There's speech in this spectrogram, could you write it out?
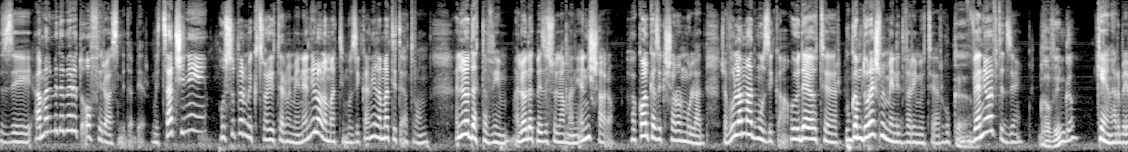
זה אמל מדברת או פירס מדבר. מצד שני, הוא סופר מקצועי יותר ממני. אני לא למדתי מוזיקה, אני למדתי תיאטרון. אני לא יודעת תווים, אני לא יודעת באיזה סולם אני, אני שרה. הכל כזה כישרון מולד. עכשיו, הוא למד מוזיקה, הוא יודע יותר, הוא גם דורש ממני דברים יותר, כן. ואני אוהבת את זה. רבים גם? כן, הרבה.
